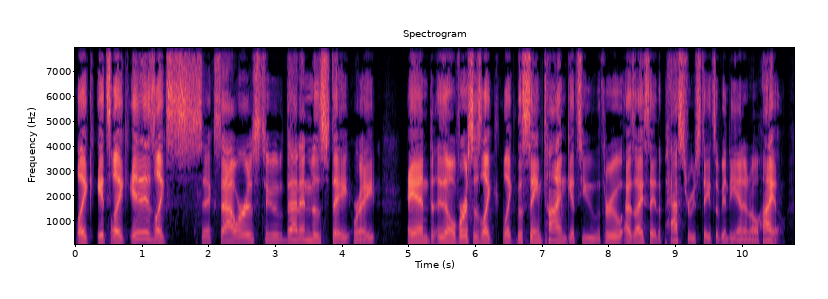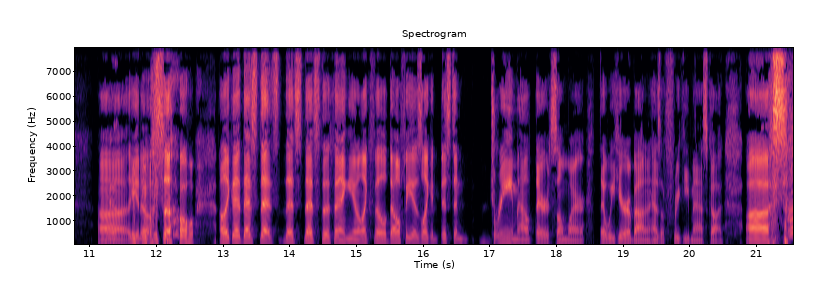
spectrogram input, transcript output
like it's like it is like six hours to that end of the state, right? And you know, versus like like the same time gets you through, as I say, the pass through states of Indiana and Ohio. Uh, you know, so like that, that's that's that's that's the thing. You know, like Philadelphia is like a distant dream out there somewhere that we hear about and has a freaky mascot. Uh, so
